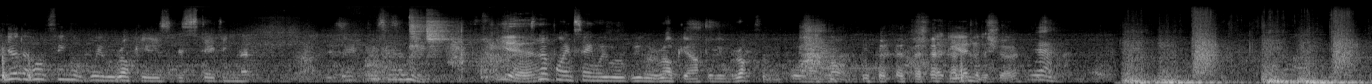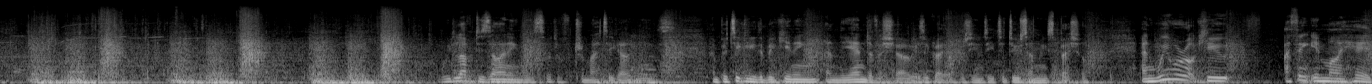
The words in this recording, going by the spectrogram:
you know the whole thing of We Will Rock You is, is stating that. this is a I mean? Yeah. There's no point saying we will, we will rock you after we've rocked them all night long. At the end of the show. Yeah. We love designing these sort of dramatic openings, and particularly the beginning and the end of a show is a great opportunity to do something special. And We Will Rock You, I think in my head,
